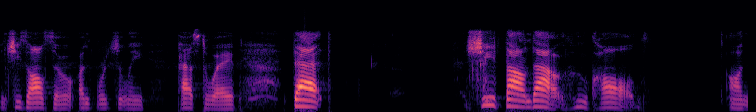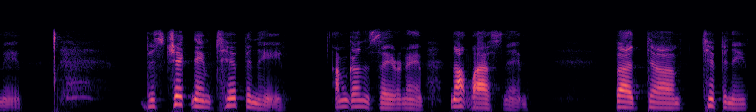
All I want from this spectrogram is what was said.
and she's also unfortunately passed away, that she found out who called on me this chick named Tiffany. I'm going to say her name, not last name, but um, Tiffany,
